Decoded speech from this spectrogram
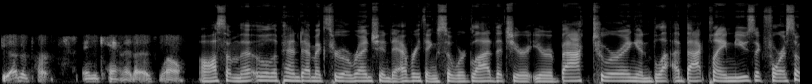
to other parts in Canada as well. Awesome. The, well, the pandemic threw a wrench into everything, so we're glad that you're you're back touring and back playing music for us. So,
